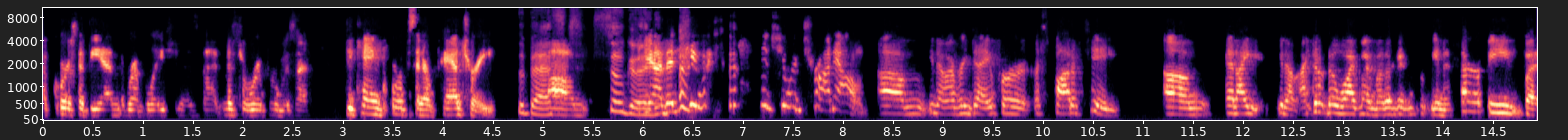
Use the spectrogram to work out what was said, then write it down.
of course, at the end, the revelation is that Mr. Roper was a decaying corpse in her pantry. The best. Um, so good. Yeah, that she would that she would trot out um, you know, every day for a spot of tea. Um, and I, you know, I don't know why my mother didn't put me into therapy, but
